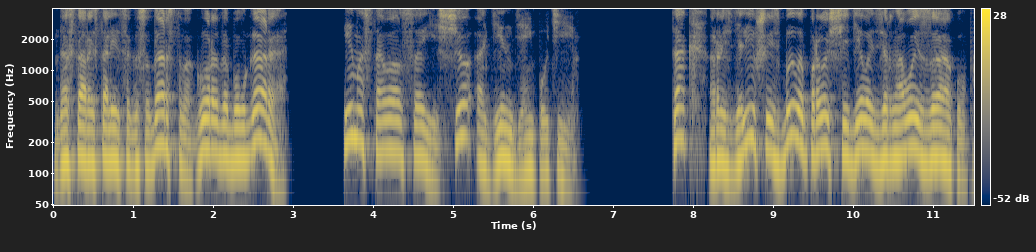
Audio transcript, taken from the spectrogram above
до старой столицы государства, города Булгара, им оставался еще один день пути. Так, разделившись, было проще делать зерновой закуп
